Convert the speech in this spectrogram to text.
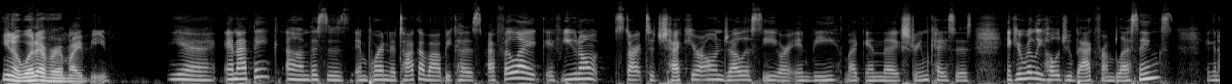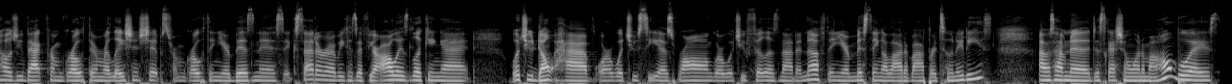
you know whatever it might be. Yeah, and I think um, this is important to talk about because I feel like if you don't start to check your own jealousy or envy, like in the extreme cases, it can really hold you back from blessings. It can hold you back from growth in relationships, from growth in your business, etc. Because if you're always looking at what you don't have or what you see as wrong or what you feel is not enough, then you're missing a lot of opportunities. I was having a discussion with one of my homeboys,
